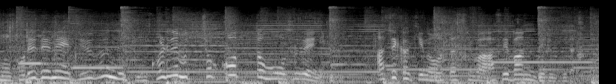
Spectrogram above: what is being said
もうこれでね十分ですね。これでもちょこっともうすでに汗かきの私は汗ばんでるぐらい。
